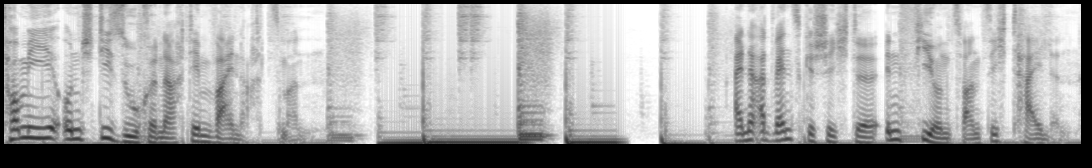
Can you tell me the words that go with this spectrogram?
Tommy und die Suche nach dem Weihnachtsmann. Eine Adventsgeschichte in 24 Teilen.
